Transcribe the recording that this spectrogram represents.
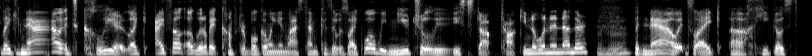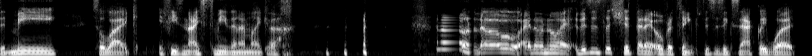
Like now it's clear. Like I felt a little bit comfortable going in last time because it was like, well, we mutually stopped talking to one another. Mm-hmm. But now it's like, ugh, he ghosted me. So like, if he's nice to me, then I'm like, ugh. I don't know. I don't know. I, this is the shit that I overthink. This is exactly what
